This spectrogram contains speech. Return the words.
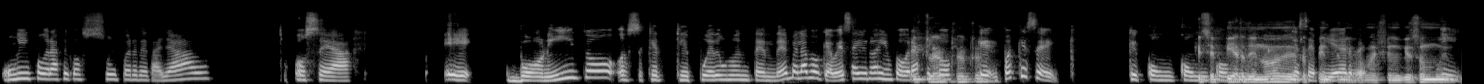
un infográfico súper detallado, o sea, eh, bonito, o sea, que, que, puede uno entender, ¿verdad? Porque a veces hay unos infográficos que, pues, que se que con, con que se con, pierde, ¿no? De que se pierde. que son muy, y,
